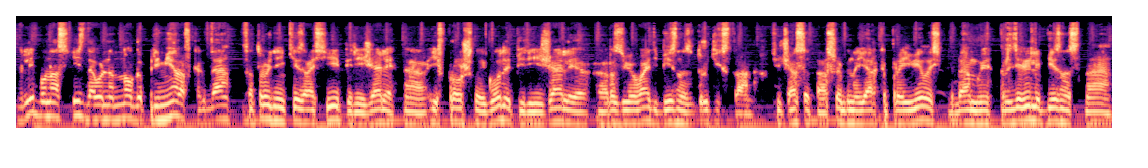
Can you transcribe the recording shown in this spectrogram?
либо у нас есть довольно много примеров, когда сотрудники из России переезжали э, и в прошлые годы переезжали развивать бизнес в других странах. Сейчас это особенно ярко проявилось, когда мы разделили бизнес на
